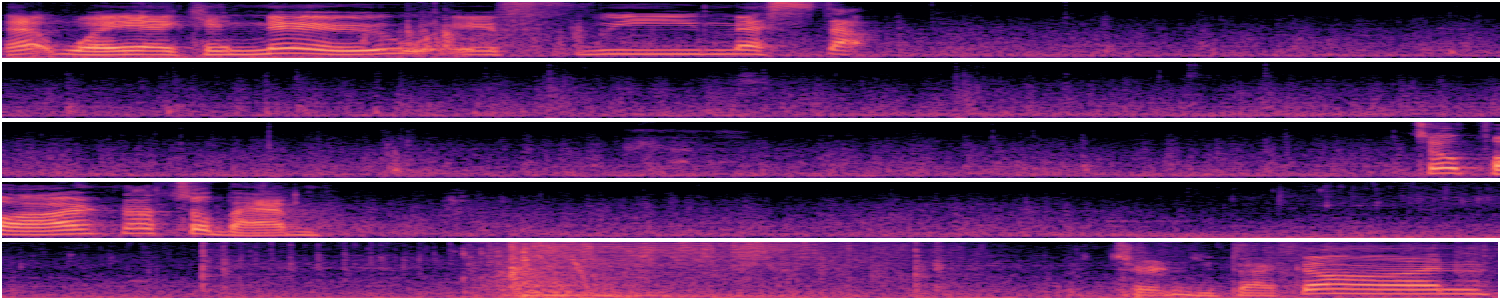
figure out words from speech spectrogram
That way I can know if we messed up. So far, not so bad. Turn you back on.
